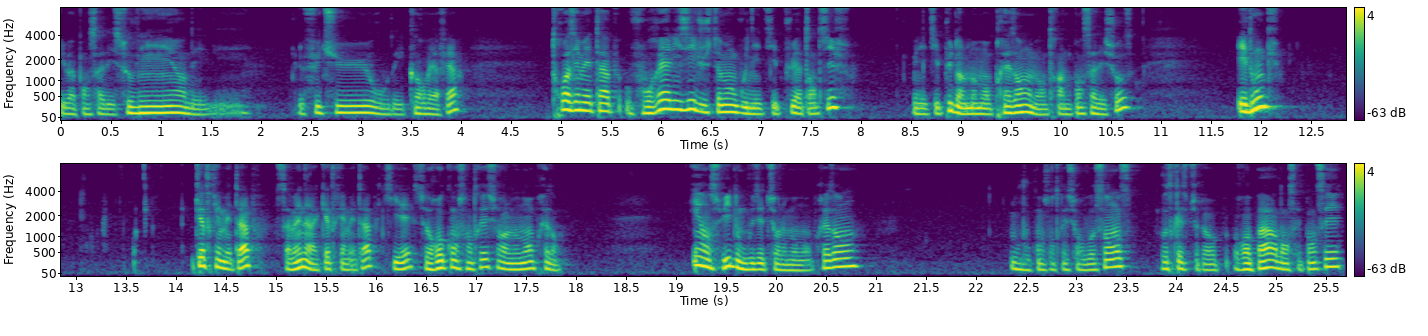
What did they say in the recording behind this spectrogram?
il va penser à des souvenirs, le futur ou des corvées à faire. Troisième étape, vous réalisez justement que vous n'étiez plus attentif, vous n'étiez plus dans le moment présent, mais en train de penser à des choses. Et donc, quatrième étape, ça mène à la quatrième étape qui est se reconcentrer sur le moment présent. Et ensuite, donc vous êtes sur le moment présent, vous vous concentrez sur vos sens, votre esprit repart dans ses pensées,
